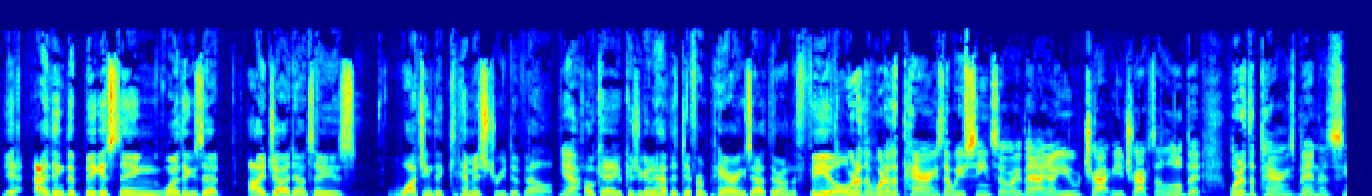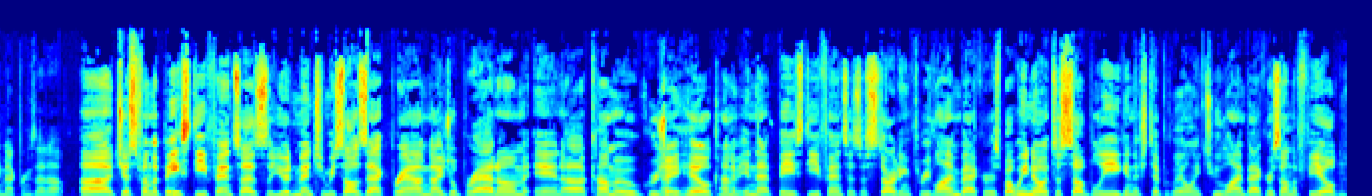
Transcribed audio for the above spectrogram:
Yeah, I think the biggest thing, one of the things that I jotted down today is watching the chemistry develop. Yeah. Okay, because you're going to have the different pairings out there on the field. What are the What are the pairings that we've seen so? Ben, I know you track you tracked a little bit. What have the pairings been as CMAC brings that up? Uh, just from the base defense, as you had mentioned, we saw Zach Brown, Nigel Bradham, and uh, Kamu Grugier yep. Hill kind of in that base defense as a starting three linebackers. But we know it's a sub league, and there's typically only two linebackers on the field. Mm-hmm.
